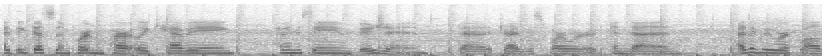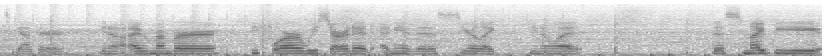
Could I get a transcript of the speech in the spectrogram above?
I think that's the important part, like having having the same vision that drives us forward. And then I think we work well together. You know, I remember before we started any of this, you're like, you know what, this might be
